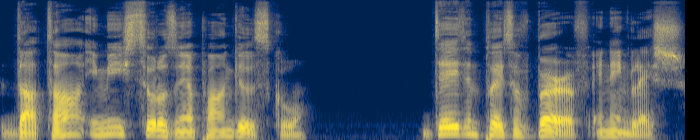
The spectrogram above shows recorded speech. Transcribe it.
Data i miejsce urodzenia po angielsku. Date and place of birth in English.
